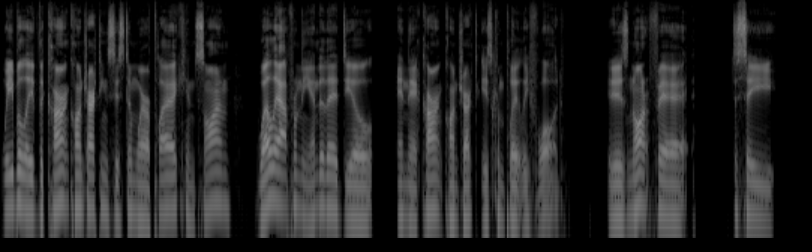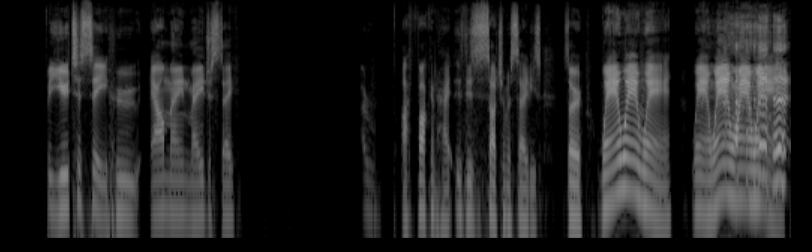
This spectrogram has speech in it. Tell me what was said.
we believe the current contracting system where a player can sign well out from the end of their deal and their current contract is completely flawed. It is not fair to see for you to see who our main major stake. I, I fucking hate this. This is such a Mercedes. So where where where where where where where.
